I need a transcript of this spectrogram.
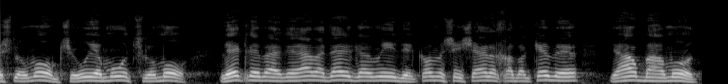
לשלמה, כשהוא ימות, שלמה, לית לבעדינה ודאי לגרמידי, כל מה שישאר לך בקבר זה ארבע אמות.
